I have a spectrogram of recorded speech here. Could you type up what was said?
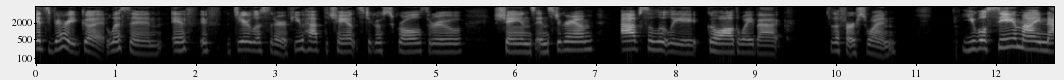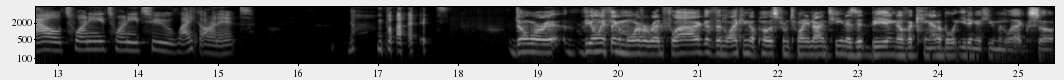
it's very good. Listen, if if dear listener, if you have the chance to go scroll through Shane's Instagram, absolutely go all the way back to the first one. You will see my now 2022 like on it. but don't worry, the only thing more of a red flag than liking a post from 2019 is it being of a cannibal eating a human leg. So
